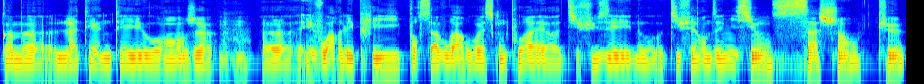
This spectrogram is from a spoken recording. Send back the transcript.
comme la TNT, Orange, mhm. et voir les prix pour savoir où est-ce qu'on pourrait diffuser nos différentes émissions, sachant que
